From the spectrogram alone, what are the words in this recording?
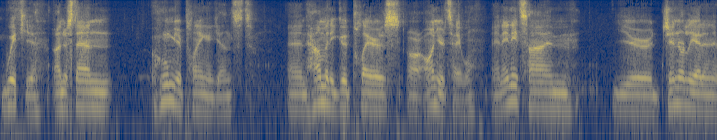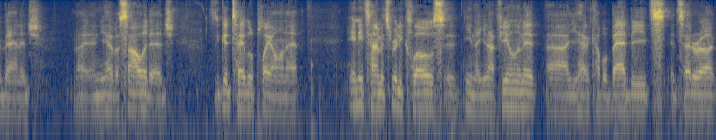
with you. Understand whom you're playing against and how many good players are on your table. And anytime you're generally at an advantage, right, and you have a solid edge, it's a good table to play on at. Anytime it's really close, it, you know, you're not feeling it, uh, you had a couple bad beats, etc.,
